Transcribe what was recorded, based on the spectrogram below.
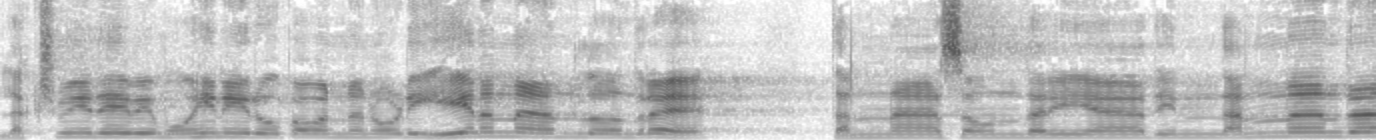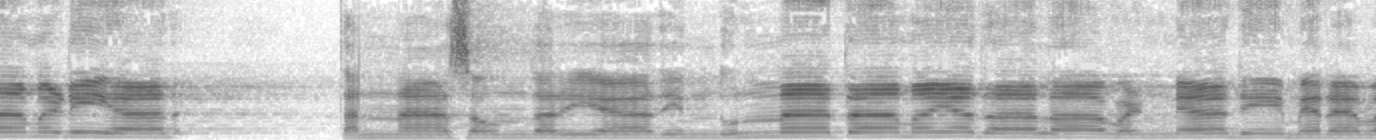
ಲಕ್ಷ್ಮೀದೇವಿ ಮೋಹಿನಿ ರೂಪವನ್ನು ನೋಡಿ ಏನನ್ನ ಅಂದ್ಲು ಅಂದರೆ, ತನ್ನ ಸೌಂದರ್ಯದಿಂದ ಅನ್ನದ ಮಡಿಯಾದ ತನ್ನ ಸೌಂದರ್ಯದಿಂದುನ್ನತಮಯದ ಲಾವಣ್ಯದಿ ಮೆರವ,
